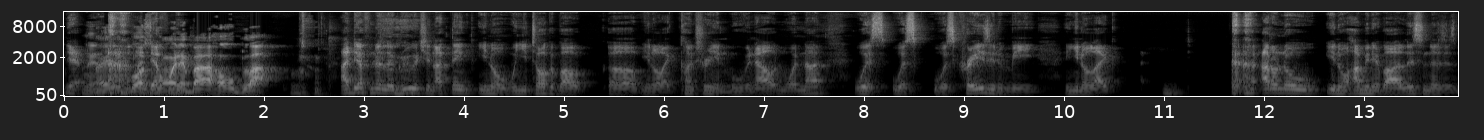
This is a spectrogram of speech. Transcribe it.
Yeah. Like, I the boys definitely- going and buy a whole block. I definitely agree with you, and I think you know when you talk about uh, you know like country and moving out and whatnot, was was was crazy to me. You know, like I don't know, you know, how many of our listeners is,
